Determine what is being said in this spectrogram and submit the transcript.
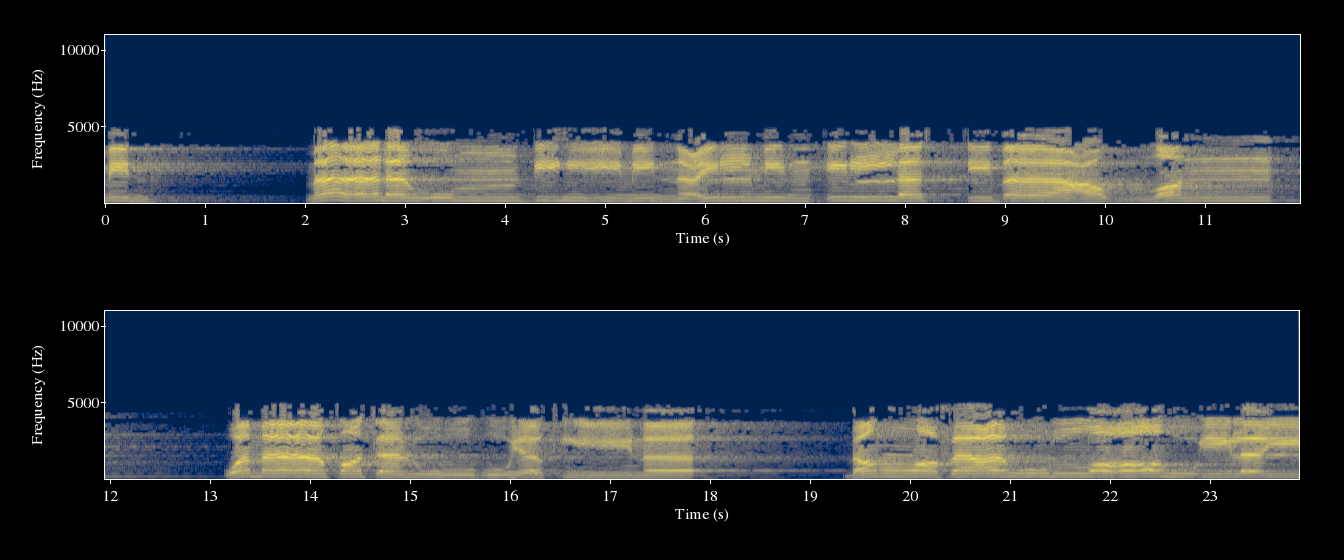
منه ما لهم به من علم إلا اتباع الظن وما قتلوه يقيناً بل رفعه الله إليه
